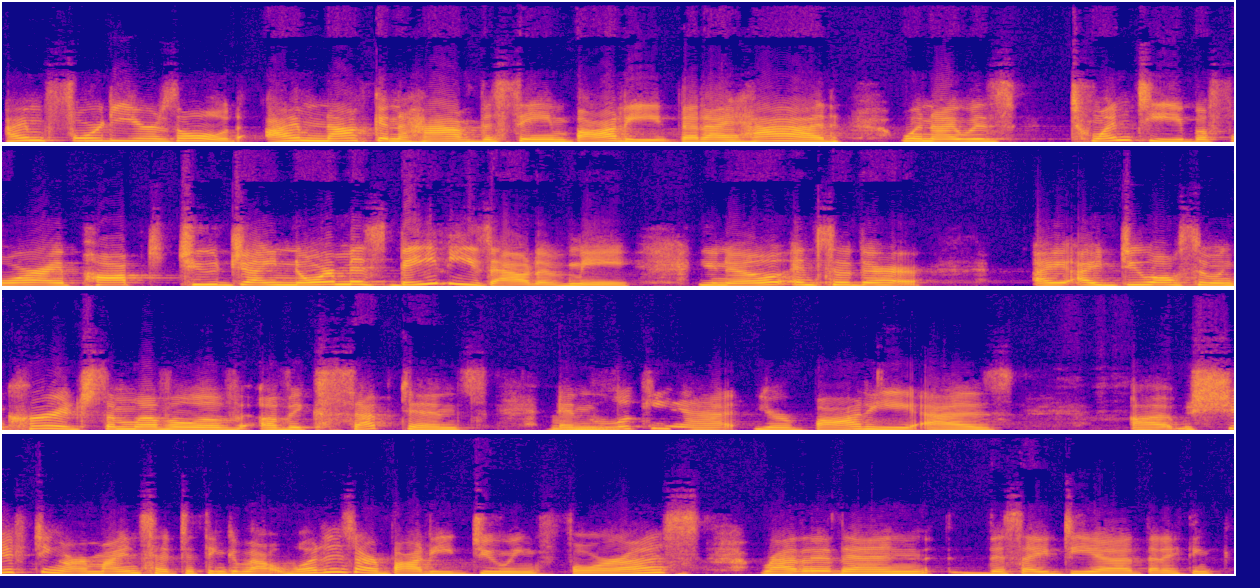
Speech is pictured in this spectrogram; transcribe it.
i'm 40 years old i'm not going to have the same body that i had when i was 20 before i popped two ginormous babies out of me you know and so there I, I do also encourage some level of, of acceptance mm-hmm. and looking at your body as uh, shifting our mindset to think about what is our body doing for us rather than this idea that I think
